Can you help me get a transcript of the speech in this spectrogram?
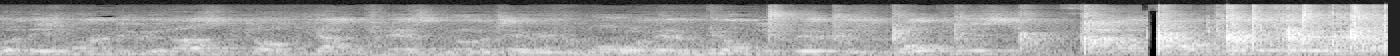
what they want to do to us because we got the best military in the world. That if we don't get rid of this wokeness out of our military,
